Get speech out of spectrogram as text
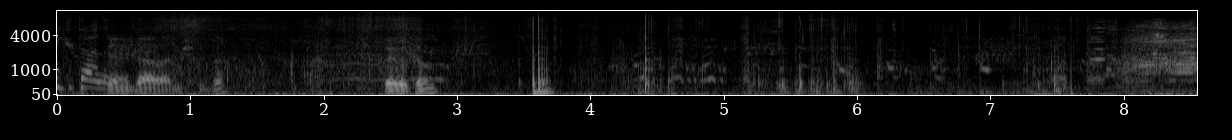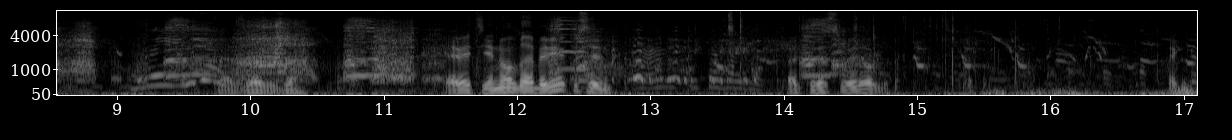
İki Bir tane. tane daha varmış burada. Koy bakalım. Gazlar burada. Evet yeni oldu. Haberin yok mu senin? Bak burası böyle oldu. Bak. Girelim mi?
